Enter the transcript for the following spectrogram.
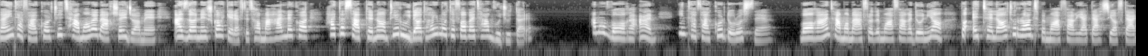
و این تفکر توی تمام بخشای جامعه از دانشگاه گرفته تا محل کار حتی ثبت نام توی رویدادهای متفاوت هم وجود داره. اما واقعا این تفکر درسته؟ واقعا تمام افراد موفق دنیا با اطلاعات و رانت به موفقیت دست یافتن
